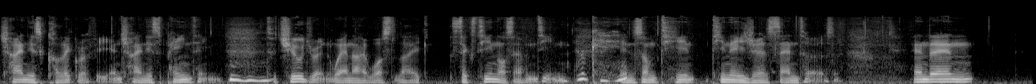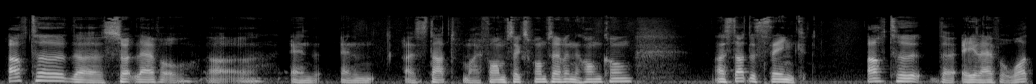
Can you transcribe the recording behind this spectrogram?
Chinese calligraphy and Chinese painting Mm-hmm. to children when I was like sixteen or seventeen. Okay. in some teen, teenager centers. And then after the third level, uh, and and I start my form six, form seven in Hong Kong, I start to think after the A level, what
